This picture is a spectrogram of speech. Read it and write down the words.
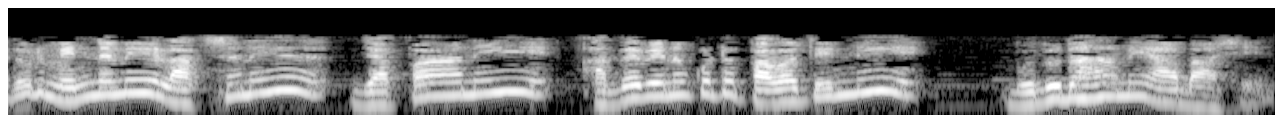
එතකොට මෙන්න මේ ලක්ෂණය ජපානයේ අද වෙනකොට පවතින්නේ බුදුදහමේ ආభాෂයෙන්.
